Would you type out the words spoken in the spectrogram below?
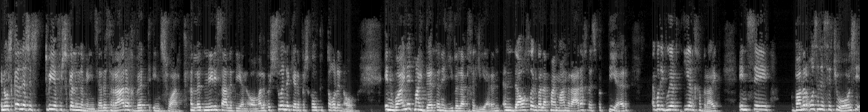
En ons kinders is twee verskillende mense. Hulle is regtig wit en swart. Hulle het net dieselfde DNA, maar hulle persoonlikhede verskil totaal en al. En Wayne het my dit in 'n huwelik geleer en en daarvoor wil ek my man regtig respekteer. Ek wil die woord eer gebruik en sê wanneer ons in 'n situasie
